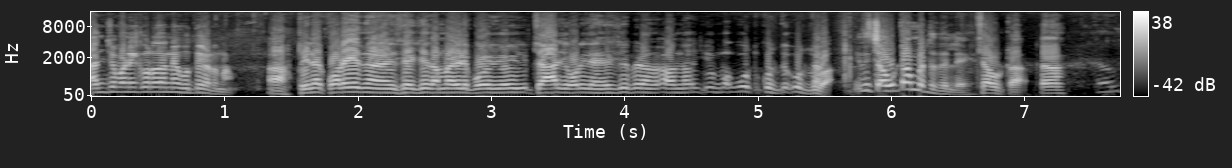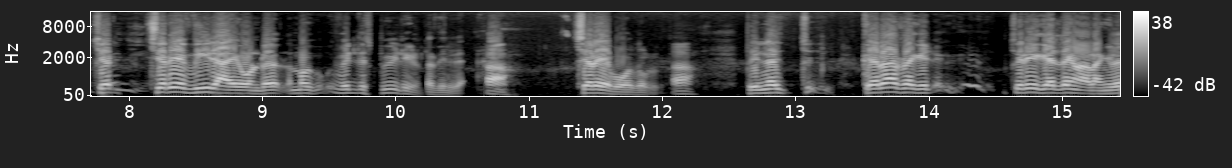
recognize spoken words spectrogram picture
അഞ്ച് മണിക്കൂർ തന്നെ കുത്തിയിടണം ആ പിന്നെ കുറയുന്നതനുസരിച്ച് നമ്മൾ പോയി ചാർജ് കുറയുന്നതനുസരിച്ച് പിന്നെ ഒന്ന് കുത്തുക. ഇത് ചവിട്ടാൻ പറ്റത്തില്ലേ? ചവിട്ട. ചെറിയ വീലായതുകൊണ്ട് നമുക്ക് വലിയ സ്പീഡ് കിട്ടത്തില്ല. ആ. ചെറിയ പോകത്തുള്ളൂ ആ. പിന്നെ കയറാത്ത ചെറിയ കയറ്റങ്ങളാണെങ്കിൽ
